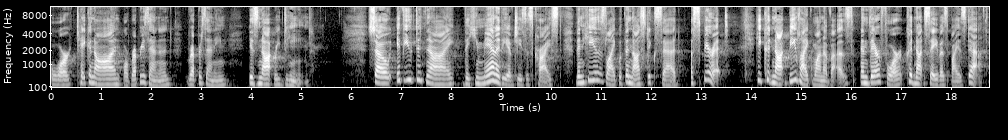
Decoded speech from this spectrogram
or taken on or represented, representing, is not redeemed. So, if you deny the humanity of Jesus Christ, then he is like what the Gnostics said a spirit. He could not be like one of us, and therefore could not save us by his death.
